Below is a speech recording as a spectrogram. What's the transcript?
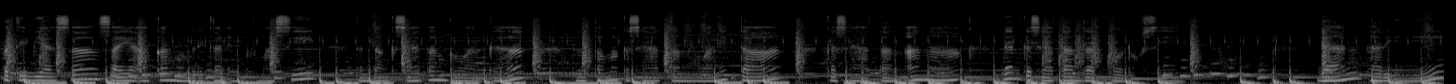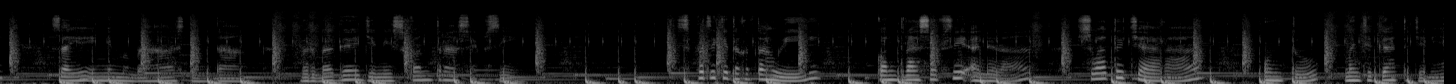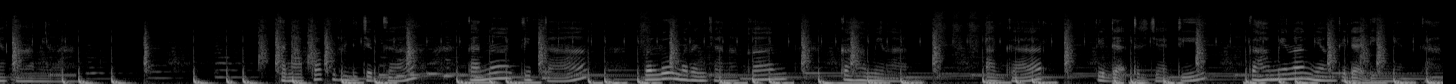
Seperti biasa, saya akan memberikan informasi tentang kesehatan keluarga, terutama kesehatan wanita, kesehatan anak, dan kesehatan reproduksi. Dan hari ini saya ingin membahas tentang berbagai jenis kontrasepsi. Seperti kita ketahui, kontrasepsi adalah suatu cara untuk mencegah terjadinya kehamilan. Kenapa perlu dicegah? Karena kita perlu merencanakan kehamilan agar tidak terjadi kehamilan yang tidak diinginkan.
